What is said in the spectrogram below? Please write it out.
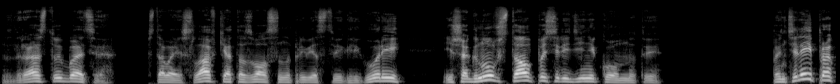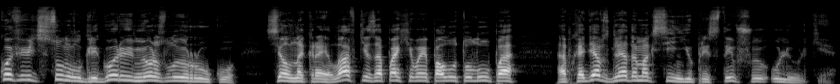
«Здравствуй, батя», — вставая с лавки, отозвался на приветствие Григорий и, шагнув, встал посередине комнаты. Пантелей Прокофьевич сунул Григорию мерзлую руку, сел на край лавки, запахивая полу тулупа, обходя взглядом Аксинью, пристывшую у люльки.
